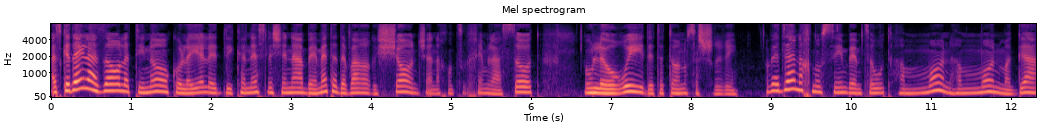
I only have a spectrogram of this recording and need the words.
אז כדי לעזור לתינוק או לילד להיכנס לשינה, באמת הדבר הראשון שאנחנו צריכים לעשות הוא להוריד את הטונוס השרירי. ואת זה אנחנו עושים באמצעות המון המון מגע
